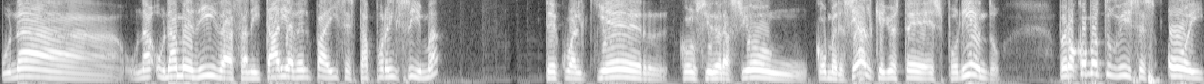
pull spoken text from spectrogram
una, una, una medida sanitaria del país está por encima de cualquier consideración comercial que yo esté exponiendo. Pero como tú dices hoy,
